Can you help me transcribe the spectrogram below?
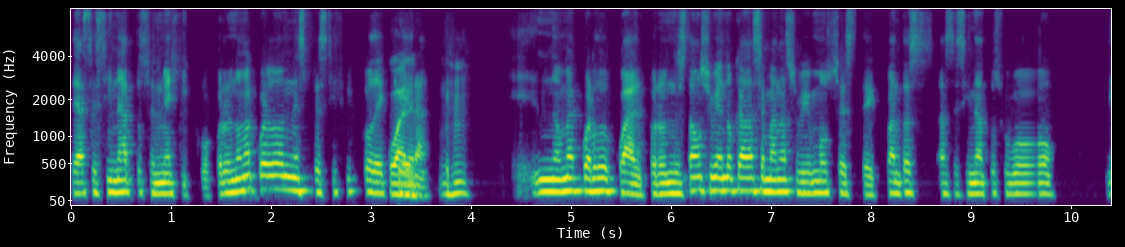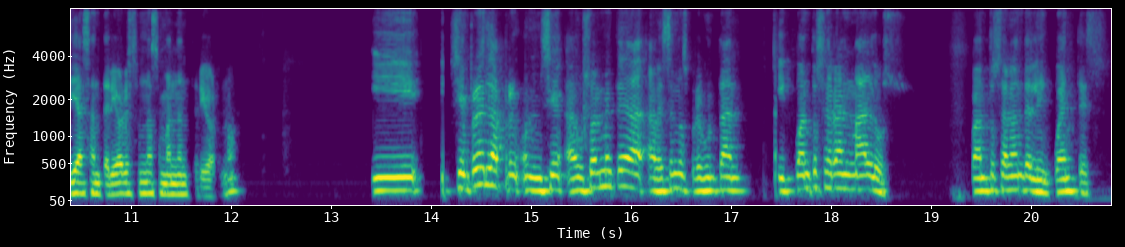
de asesinatos en México, pero no me acuerdo en específico de cuál era. Eh, no me acuerdo cuál, pero nos estamos subiendo cada semana, subimos este, cuántos asesinatos hubo días anteriores, una semana anterior, ¿no? Y siempre, la, usualmente a veces nos preguntan, ¿y cuántos eran malos? ¿Cuántos eran delincuentes?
